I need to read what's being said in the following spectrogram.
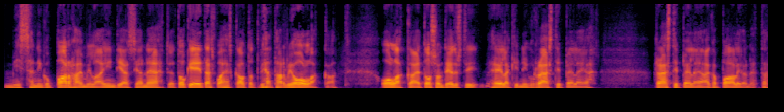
missä niin parhaimmillaan Indiassa nähty. Ja toki ei tässä vaiheessa kautta vielä tarvi ollakaan. ollakaan. Tuossa on tietysti heilläkin niin rästipelejä – rästipelejä aika paljon, että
